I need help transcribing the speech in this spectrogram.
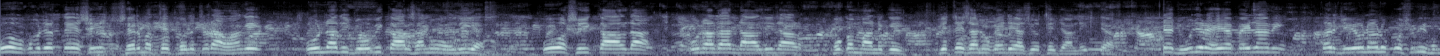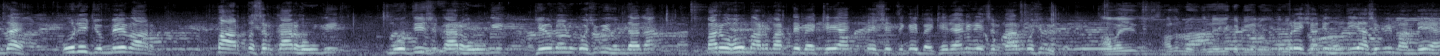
ਉਹ ਹੁਕਮ ਦੇ ਉੱਤੇ ਅਸੀਂ ਸਿਰ ਮੱਥੇ ਫੁੱਲ ਚੜਾਵਾਂਗੇ ਉਹਨਾਂ ਦੀ ਜੋ ਵੀ ਕਾਲ ਸਾਨੂੰ ਆਉਂਦੀ ਹੈ, ਉਹ ਅਸੀਂ ਕਾਲ ਦਾ, ਉਹਨਾਂ ਦਾ ਨਾਲ ਦੀ ਨਾਲ ਹੁਕਮ ਮੰਨ ਕੇ ਜਿੱਥੇ ਸਾਨੂੰ ਕਹਿੰਦੇ ਅਸੀਂ ਉੱਥੇ ਜਾਣ ਲਈ ਤਿਆਰ। ਜੂਝ ਰਹੇ ਆ ਪਹਿਲਾਂ ਵੀ, ਪਰ ਜੇ ਉਹਨਾਂ ਨੂੰ ਕੁਝ ਵੀ ਹੁੰਦਾ ਉਹਦੀ ਜ਼ਿੰਮੇਵਾਰ ਭਾਰਤ ਸਰਕਾਰ ਹੋਊਗੀ। ਮੋਦੀ ਸਰਕਾਰ ਹੋਊਗੀ ਜੇ ਉਹਨਾਂ ਨੂੰ ਕੁਝ ਵੀ ਹੁੰਦਾ ਤਾਂ ਪਰ ਉਹ ਮਰ ਮਰ ਤੇ ਬੈਠੇ ਆ ਤੇ ਇਸੇ ਤੇ ਬੈਠੇ ਰਹਿਣਗੇ ਸਰਕਾਰ ਕੁਝ ਵੀ। ਆਵਾਜਾਈ ਸਾਧਨ ਰੋਕ ਦਿੰਦੇ ਜੀ ਗੱਡੀਆਂ ਰੋਕ ਦਿੰਦੇ ਪਰੇਸ਼ਾਨੀ ਹੁੰਦੀ ਹੈ ਅਸੀਂ ਵੀ ਮੰਨਦੇ ਆ।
